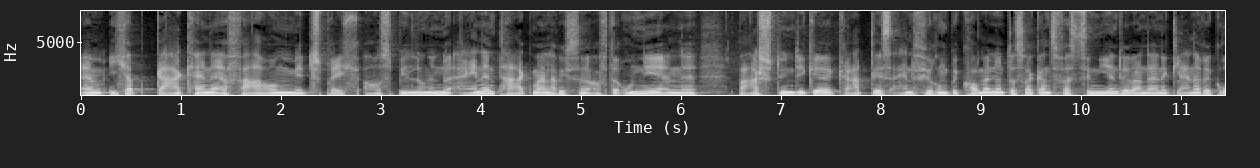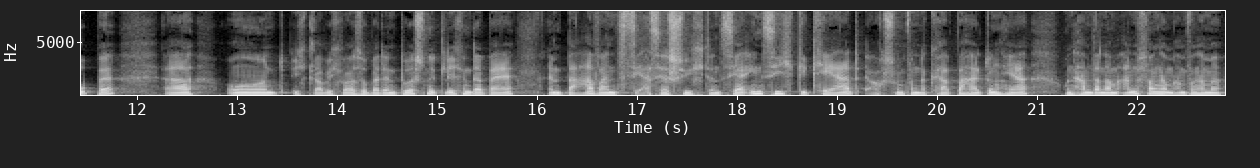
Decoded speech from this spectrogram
Ähm, ich habe gar keine Erfahrung mit Sprechausbildungen. Nur einen Tag mal habe ich so auf der Uni eine paarstündige Gratis-Einführung bekommen und das war ganz faszinierend. Wir waren da eine kleinere Gruppe äh, und ich glaube, ich war so bei den Durchschnittlichen dabei. Ein paar waren sehr, sehr schüchtern, sehr in sich gekehrt, auch schon von der Körperhaltung her und haben dann am Anfang, am Anfang haben wir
